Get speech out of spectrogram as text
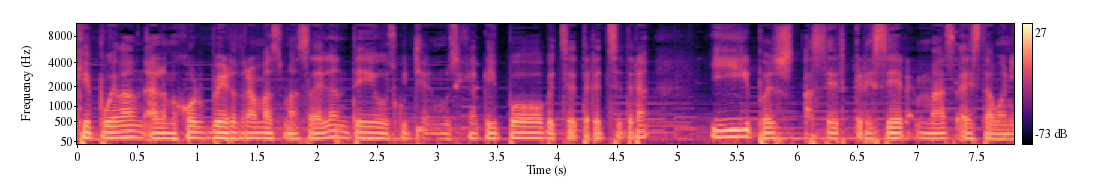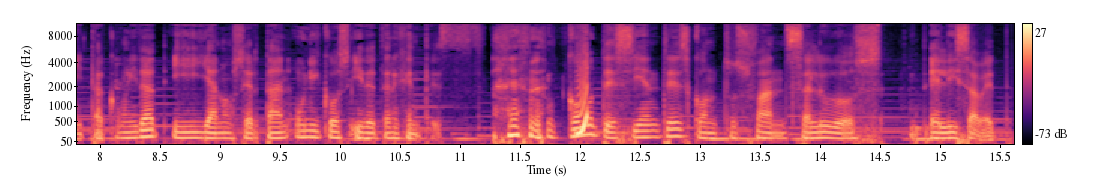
que puedan a lo mejor ver dramas más adelante o escuchar música K-pop, etcétera, etcétera. Y pues hacer crecer más a esta bonita comunidad y ya no ser tan únicos y detergentes. ¿Cómo te sientes con tus fans? Saludos, Elizabeth.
